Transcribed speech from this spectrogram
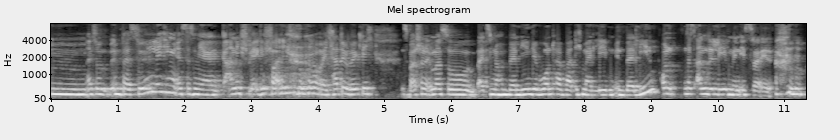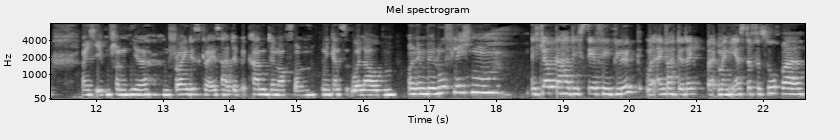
Mm, also im Persönlichen ist es mir gar nicht schwer gefallen, aber ich hatte wirklich es war schon immer so, als ich noch in Berlin gewohnt habe, hatte ich mein Leben in Berlin und das andere Leben in Israel. Weil ich eben schon hier einen Freundeskreis hatte, Bekannte noch von, von den ganzen Urlauben. Und im beruflichen, ich glaube, da hatte ich sehr viel Glück, weil einfach direkt, mein erster Versuch war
